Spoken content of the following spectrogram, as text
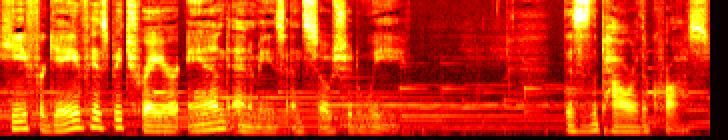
he forgave his betrayer and enemies, and so should we. This is the power of the cross.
